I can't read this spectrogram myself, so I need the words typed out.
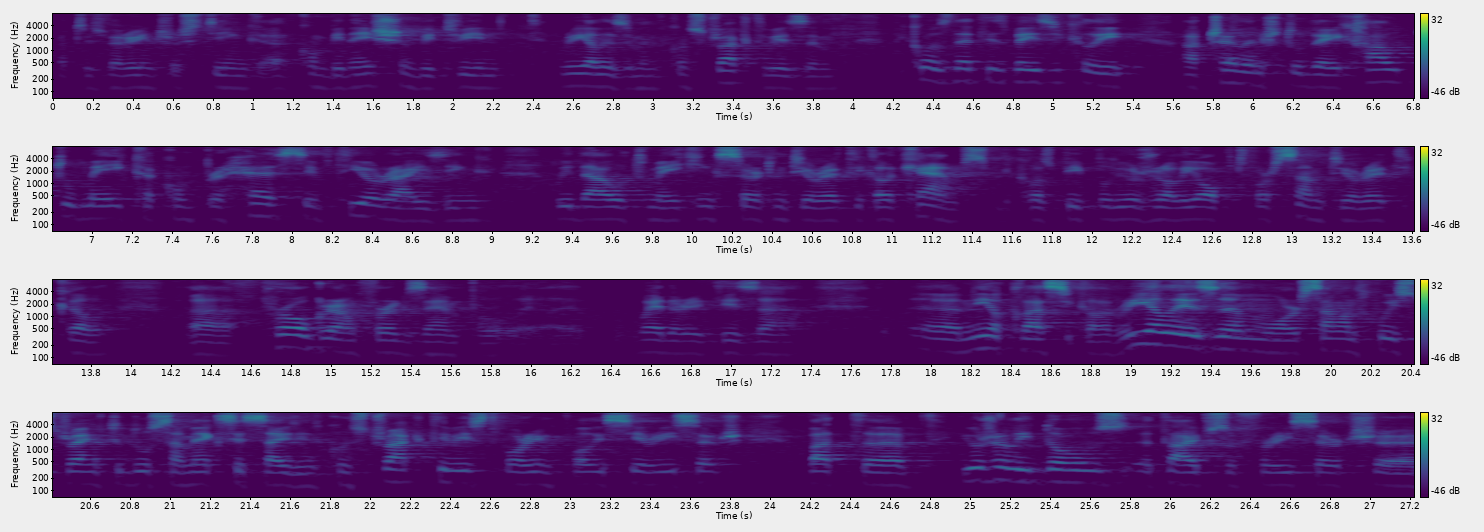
what is very interesting combination between realism and constructivism because that is basically a challenge today how to make a comprehensive theorizing without making certain theoretical camps because people usually opt for some theoretical uh, program, for example, uh, whether it is a, a, neoclassical realism or someone who is trying to do some exercise in constructivist foreign policy research. But uh, usually those types of research uh,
